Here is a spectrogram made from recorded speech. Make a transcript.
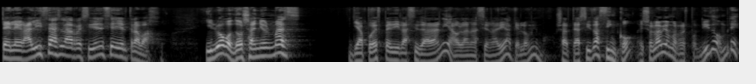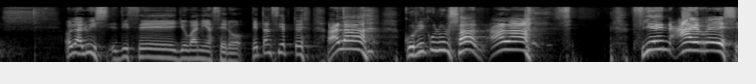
Te legalizas la residencia y el trabajo. Y luego, dos años más, ya puedes pedir la ciudadanía o la nacionalidad, que es lo mismo. O sea, te has ido a cinco. Eso lo habíamos respondido, hombre. Hola Luis, dice Giovanni Acero. ¿Qué tan cierto es? ¡Hala! Currículum SAT. ¡Hala! 100 ARS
